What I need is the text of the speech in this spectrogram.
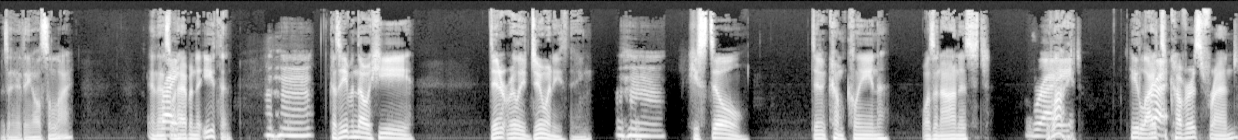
Was anything else a lie? And that's what happened to Ethan. hmm Because even though he didn't really do anything, hmm he still didn't come clean, wasn't honest. He Right. lied. He lied to cover his friend,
